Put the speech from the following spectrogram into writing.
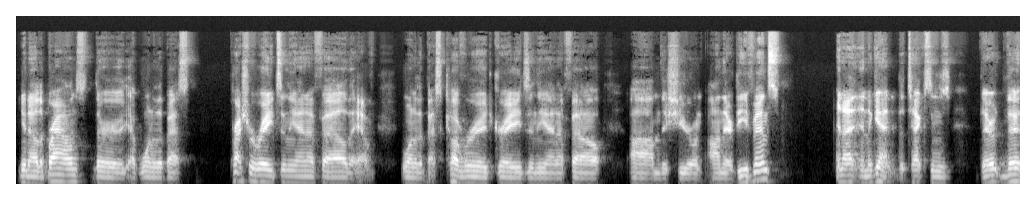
You know, the Browns they have one of the best pressure rates in the NFL. They have one of the best coverage grades in the NFL um, this year on their defense. And I and again, the Texans their their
